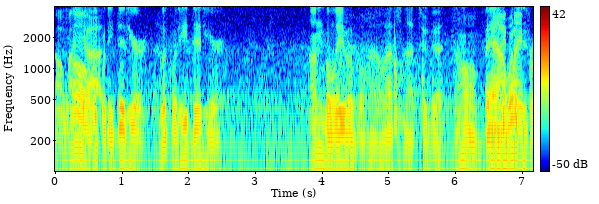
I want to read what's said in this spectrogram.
Oh my god. oh, God. look what he did here. Look what he did here. Unbelievable. Well, that's not too good. Oh, Now, bad. what what playing it- for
